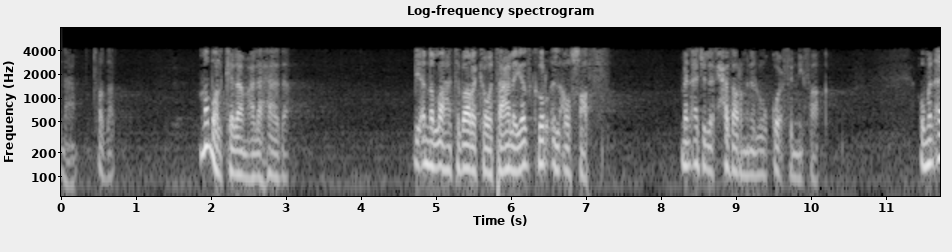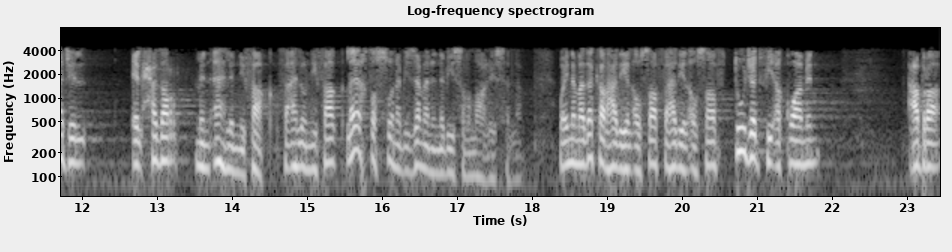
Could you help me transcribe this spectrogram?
نعم تفضل. مضى الكلام على هذا بأن الله تبارك وتعالى يذكر الأوصاف من أجل الحذر من الوقوع في النفاق ومن أجل الحذر من أهل النفاق فأهل النفاق لا يختصون بزمن النبي صلى الله عليه وسلم. وإنما ذكر هذه الأوصاف فهذه الأوصاف توجد في أقوام عبر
